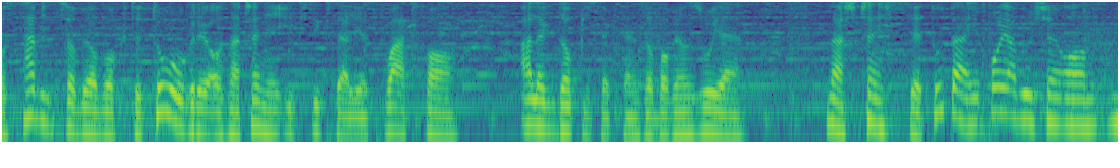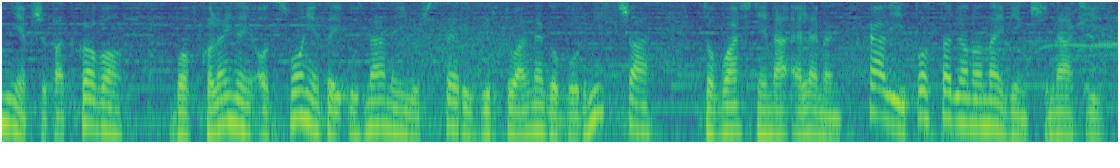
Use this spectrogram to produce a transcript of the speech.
Postawić sobie obok tytułu gry oznaczenie XXL jest łatwo, ale dopisek ten zobowiązuje. Na szczęście tutaj pojawił się on nieprzypadkowo, bo w kolejnej odsłonie tej uznanej już serii wirtualnego burmistrza to właśnie na element skali postawiono największy nacisk.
